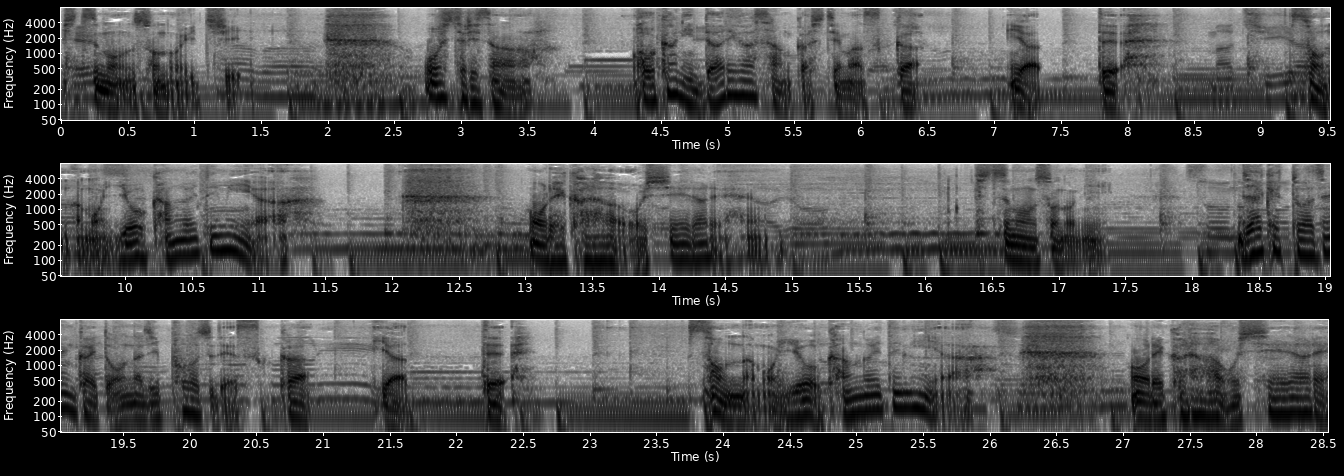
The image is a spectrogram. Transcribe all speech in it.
質問その1押したりさん他に誰が参加してますか？やって。そんなもんよう考えてみいや。俺からは教えられへん。質問その2ジャケットは前回と同じポーズですか？やって。そんなもんよう考えてみや。俺からは教えられへ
